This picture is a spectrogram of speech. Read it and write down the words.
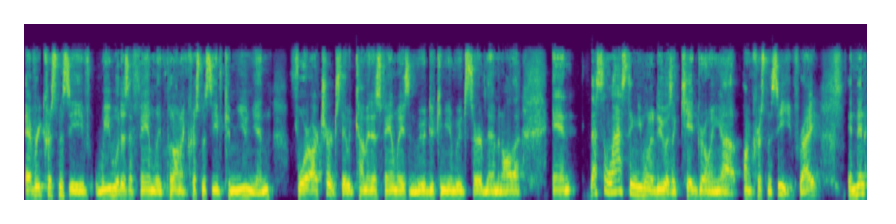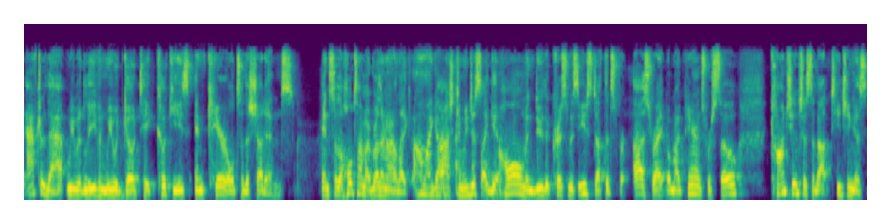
every Christmas Eve, we would as a family put on a Christmas Eve communion for our church. They would come in as families and we would do communion, we would serve them and all that. And that's the last thing you want to do as a kid growing up on Christmas Eve, right? And then after that, we would leave and we would go take cookies and carol to the shut ins. And so the whole time my brother and I are like, oh my gosh, can we just like get home and do the Christmas Eve stuff that's for us, right? But my parents were so conscientious about teaching us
